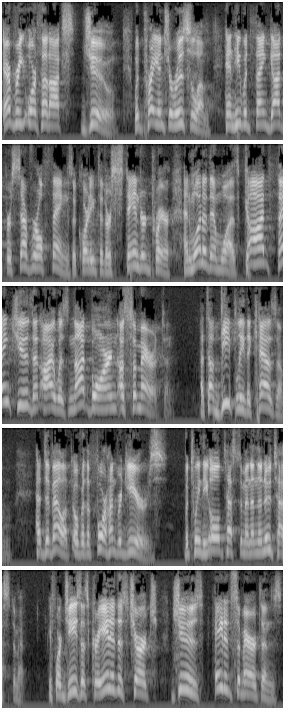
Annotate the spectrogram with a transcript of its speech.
every Orthodox Jew would pray in Jerusalem, and he would thank God for several things according to their standard prayer. And one of them was, God, thank you that I was not born a Samaritan. That's how deeply the chasm had developed over the 400 years between the Old Testament and the New Testament. Before Jesus created this church, Jews hated Samaritans.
